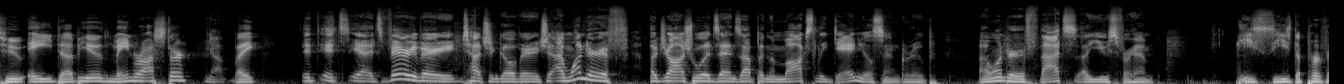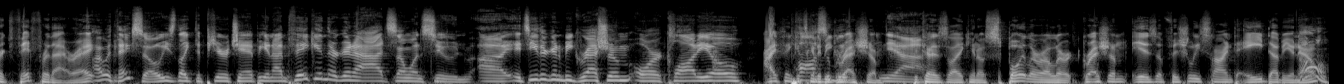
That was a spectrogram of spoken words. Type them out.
to AEW the main roster. Yeah. like It, it's yeah, it's very very touch and go. Very. ch- I wonder if a Josh Woods ends up in the Moxley Danielson group. I wonder if that's a use for him. he's he's the perfect fit for that, right? I would think so. He's like the pure champion. I'm thinking they're gonna add someone soon. Uh, it's either gonna be Gresham or Claudio. I think it's going to be Gresham. Yeah. Because, like, you know, spoiler alert, Gresham is officially signed to AEW now. Oh,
